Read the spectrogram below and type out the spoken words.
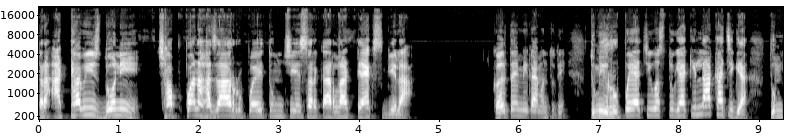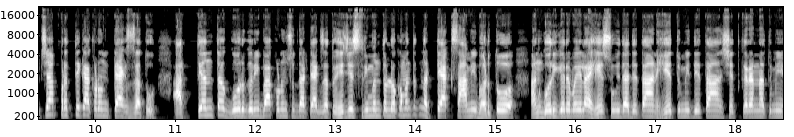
तर अठ्ठावीस दोन्ही छप्पन हजार रुपये तुमचे सरकारला टॅक्स गेला. कळतंय मी काय म्हणतो ते? तुम्ही रुपयाची वस्तू घ्या की लाखाची घ्या. तुमच्या प्रत्येकाकडून टॅक्स जातो. अत्यंत गोरगरिबाकडून सुद्धा टॅक्स जातो. हे जे श्रीमंत लोक म्हणतात ना टॅक्स आम्ही भरतो आणि गोरगरिबाईला हे सुविधा देता आणि हे तुम्ही देता आणि शेतकऱ्यांना तुम्ही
